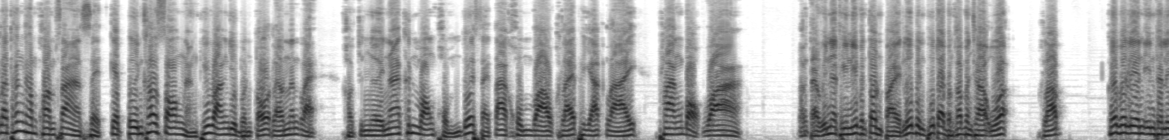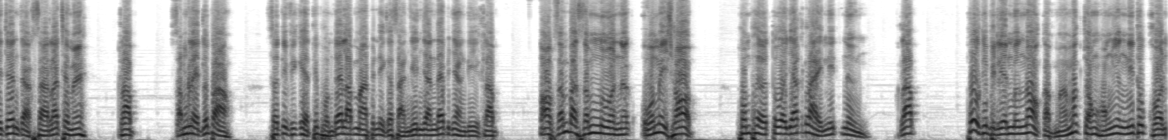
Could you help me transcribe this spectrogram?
กระทั่งทำความสะอาดเสร็จเก็บปืนเข้าซองหนังที่วางอยู่บนโต๊ะแล้วนั่นแหละ เขาจึงเงยหน้าขึ้นมองผมด้วยสายตาคมวาวคล้ายพยักร้าย พลางบอกว่าตั้งแต่วินาทีนี้เป็นต้นไปหรือเป็นผู้ใต้บังคับบัญชาอัวครับ เคยไปเรียนอินเทลเจนจากสหรัฐใช่ไหม ครับสำเร็จหรือเปล่าเซอร์ติฟิเคตที่ผมได้รับมาเป็นเอกสารยืนยันได้เป็นอย่างดีครับ ตอบสัมบัติสำนวนนะโอัวไม่ชอบ ผมเผลอตัวยักไหล่นิดหนึ่งครับ พวกที่ไปเรียนเมืองนอกกลับมามักจองหองอย่างนี้ทุกคน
